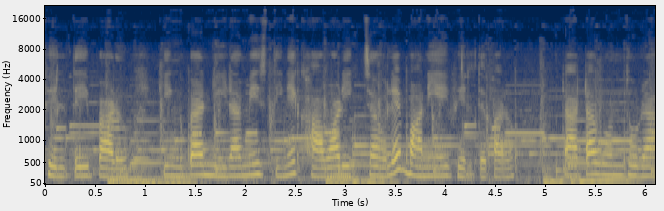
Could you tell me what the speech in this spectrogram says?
ফেলতেই পারো, কিংবা নিরামিষ দিনে খাওয়ার ইচ্ছা হলে বানিয়েই ফেলতে পারো। টাটা বন্ধুরা।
